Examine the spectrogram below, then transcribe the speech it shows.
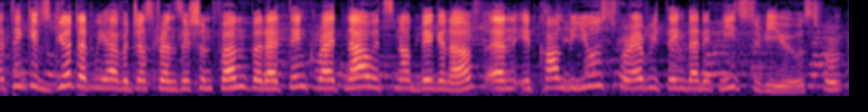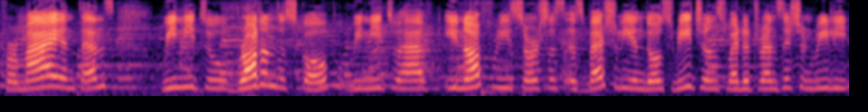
I think it's good that we have a just transition fund, but I think right now it's not big enough and it can't be used for everything that it needs to be used. For, for my intents, we need to broaden the scope. We need to have enough resources, especially in those regions where the transition really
